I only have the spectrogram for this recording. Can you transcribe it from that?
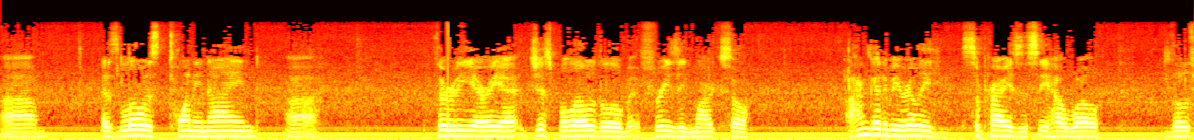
um, as low as 29 uh, 30 area just below the little bit freezing mark. So I'm going to be really surprised to see how well those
